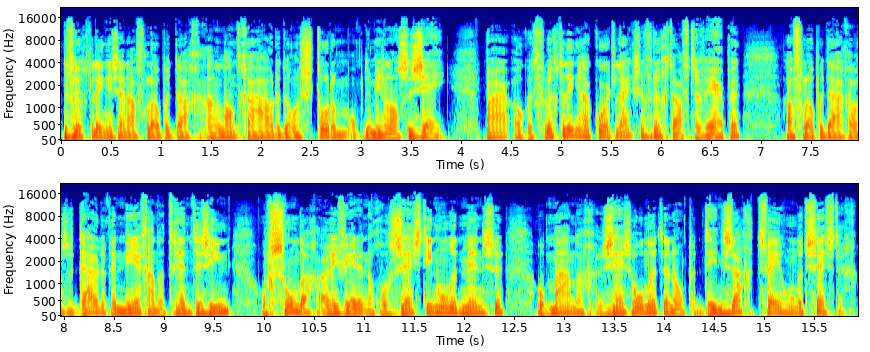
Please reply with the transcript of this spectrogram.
De vluchtelingen zijn afgelopen dag aan land gehouden door een storm op de Middellandse Zee. Maar ook het vluchtelingenakkoord lijkt zijn vruchten af te werpen. Afgelopen dagen was er duidelijk een neergaande trend te zien. Op zondag arriveerden nog 1600 mensen, op maandag 600 en op dinsdag 260.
